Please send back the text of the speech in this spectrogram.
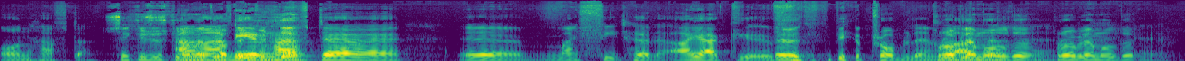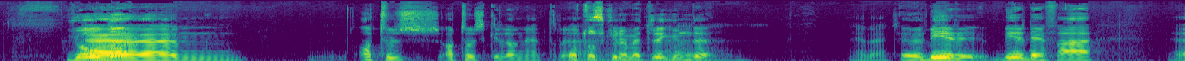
10 hafta. 800 kilometre Ama hafta bir günde. hafta e, my feet hurt, ayak e, bir problem problem vardı. oldu. Problem oldu. Yolda Em, 30 30 kilometre. 30 kilometre günde. Evet. Evet. Bir bir defa e,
